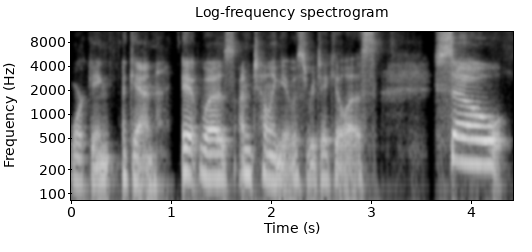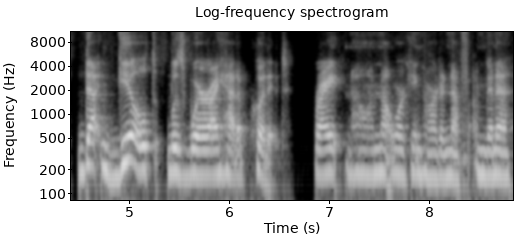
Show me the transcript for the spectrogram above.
working again. It was, I'm telling you, it was ridiculous. So that guilt was where I had to put it, right? No, I'm not working hard enough. I'm going to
